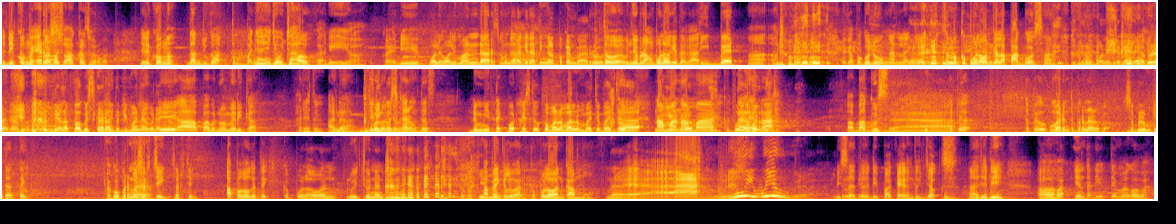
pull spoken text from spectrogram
Jadi kok PR masuk akal sekarang, Pak. Jadi kok nge- dan juga tempatnya jauh-jauh kan. Iya, kayak di Polewali Mandar, sementara kita tinggal Pekanbaru. Betul, menyeberang pulau kita kan. Tibet. Ah, aduh, dekat pegunungan lagi. Sama kepulauan Galapagos. Ha. itu tuh paling sekali. Aku enggak tahu kepulauan Galapagos sekarang tuh di mana aku enggak Di tahu. apa benua Amerika? Ada tuh. Ada. Jadi Kepulauan kok sekarang tuh demi tag podcast tuh kok malam-malam baca-baca Aku nama-nama kepulauan daerah eh, bagus. Nah, tapi tapi aku kemarin tuh pernah loh pak sebelum kita tag aku pernah Kau searching? searching apa kau ketik? kepulauan lucu nan imut Apa yang keluar? Kepulauan kamu. nah Ya, wui wiu bisa tuh dipakai untuk jokes. Nah, jadi apa eh, pak yang tadi tema aku apa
